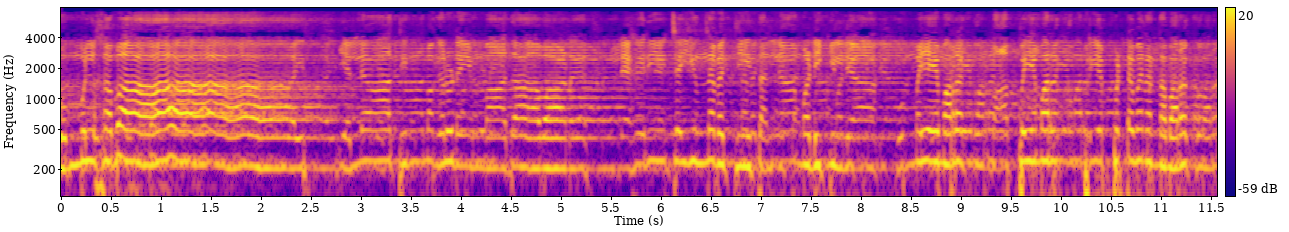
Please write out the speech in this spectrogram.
ഉമ്മുൽ എല്ലാ തിന്മകളുടെയും മാതാവാണ്. ലഹരി ചെയ്യുന്ന വ്യക്തി തല്ലാൻ മടിക്കില്ല. ഉമ്മയെ മറക്കും ബാപ്പയെ മറക്കും പ്രിയപ്പെട്ടവനെന്ന മറക്കും.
